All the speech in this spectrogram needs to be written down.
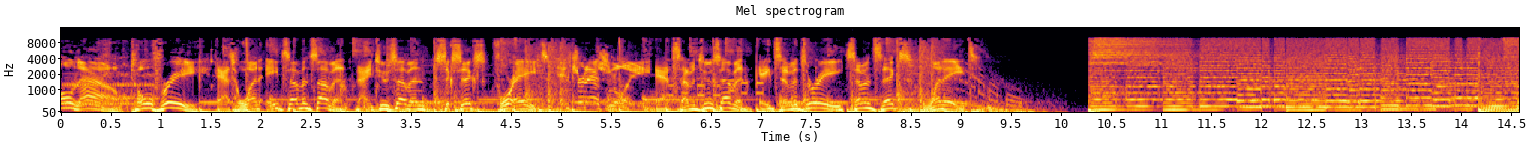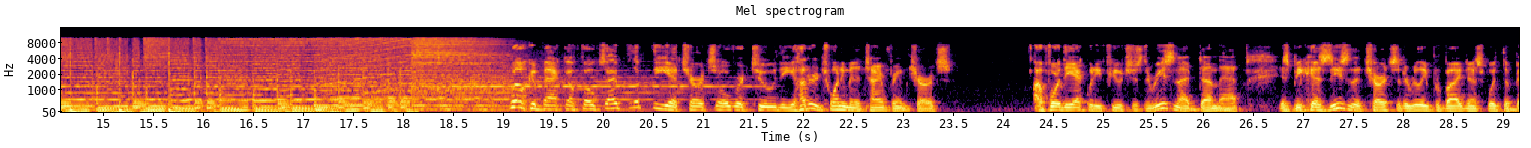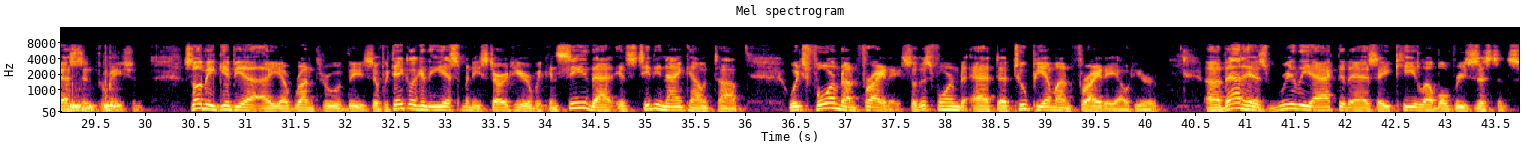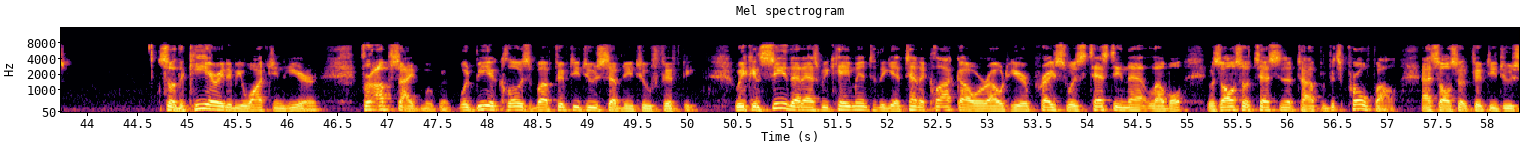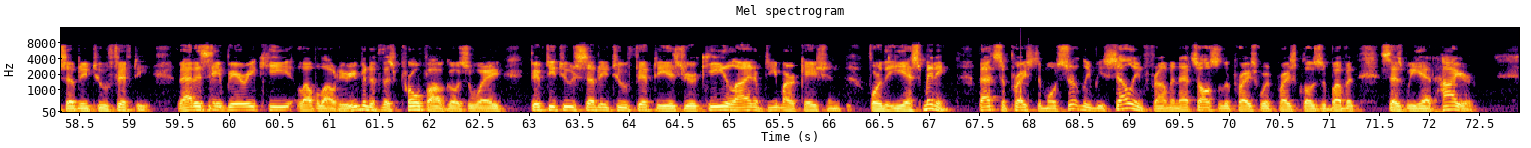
Call now, toll free at 1 877 927 6648. Internationally at 727 873 7618. Welcome back, uh, folks. I flipped the uh, charts over to the 120 minute time frame charts. Uh, for the equity futures. The reason I've done that is because these are the charts that are really providing us with the best information. So let me give you a, a run through of these. If we take a look at the ES Mini start here, we can see that it's TD9 count top, which formed on Friday. So this formed at uh, 2 p.m. on Friday out here. Uh, that has really acted as a key level of resistance. So the key area to be watching here for upside movement would be a close above 52.72.50. We can see that as we came into the uh, 10 o'clock hour out here, price was testing that level. It was also testing the top of its profile. That's also at 52.72.50. That is a very key level out here. Even if this profile goes away, 52.72.50 is your key line of demarcation for the ES Mini. That's the price to most certainly be selling from, and that's also the price where price closed above it says we had higher.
